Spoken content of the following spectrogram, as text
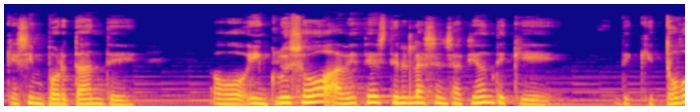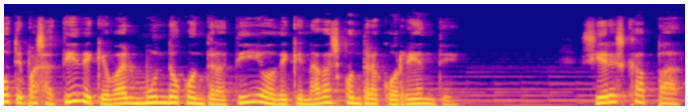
que es importante, o incluso a veces tienes la sensación de que, de que todo te pasa a ti, de que va el mundo contra ti o de que nada es contracorriente. Si eres capaz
